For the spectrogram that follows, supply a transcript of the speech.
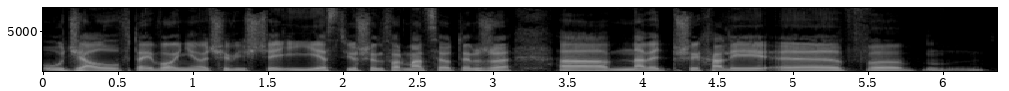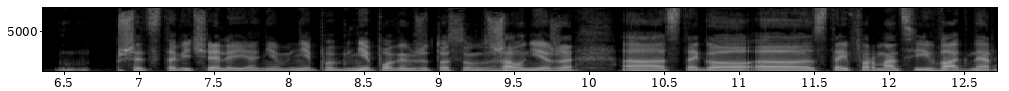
udziału w tej wojnie oczywiście i jest już informacja o tym, że nawet przyjechali e, w przedstawiciele, ja nie, nie, nie powiem, że to są żołnierze z, tego, e, z tej formacji Wagner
